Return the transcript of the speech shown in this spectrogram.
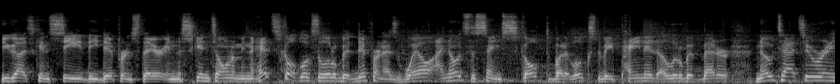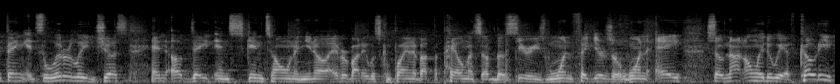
you guys can see the difference there in the skin tone. I mean, the head sculpt looks a little bit different as well. I know it's the same sculpt, but it looks to be painted a little bit better. No tattoo or anything. It's literally just an update in skin tone, and you know, everybody was complaining about the paleness of the Series 1 figures or 1A. So not only do we have Cody,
